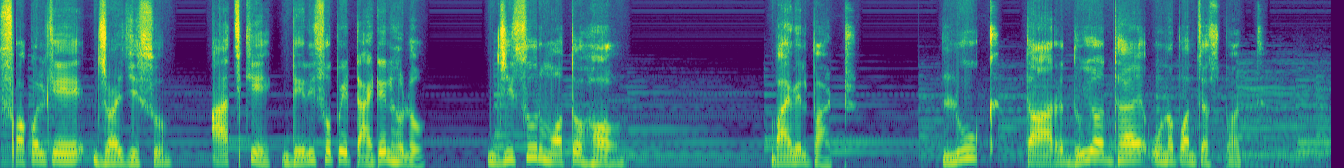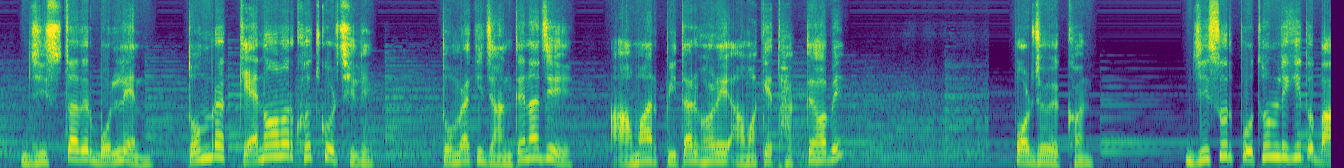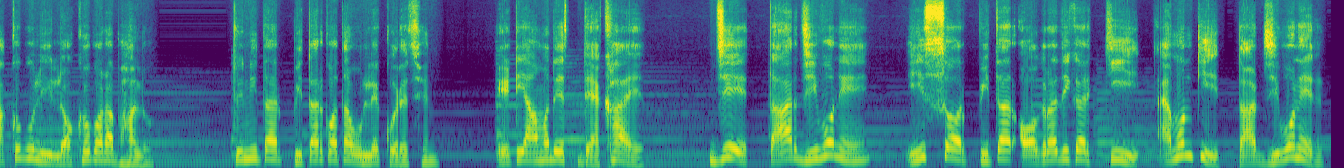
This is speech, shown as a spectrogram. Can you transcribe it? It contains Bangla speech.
সকলকে জয় যিশু। আজকে ডেরি সোপের টাইটেল হলো, যিশুর মতো হও। বাইবেল পাঠ। লুক তার দুই অধ্যায় ঊনপঞ্চাশ পদ। যিশু তাদের বললেন, তোমরা কেন আমার খোঁজ করছিলে? তোমরা কি জানতে না যে আমার পিতার ঘরে আমাকে থাকতে হবে? পর্যবেক্ষণ। যিশুর প্রথম লিখিত বাক্যগুলি লক্ষ্য করা ভালো। তিনি তার পিতার কথা উল্লেখ করেছেন। এটি আমাদের দেখায় যে তার জীবনে ঈশ্বর পিতার অগ্রাধিকার কি, এমনকি তার জীবনের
